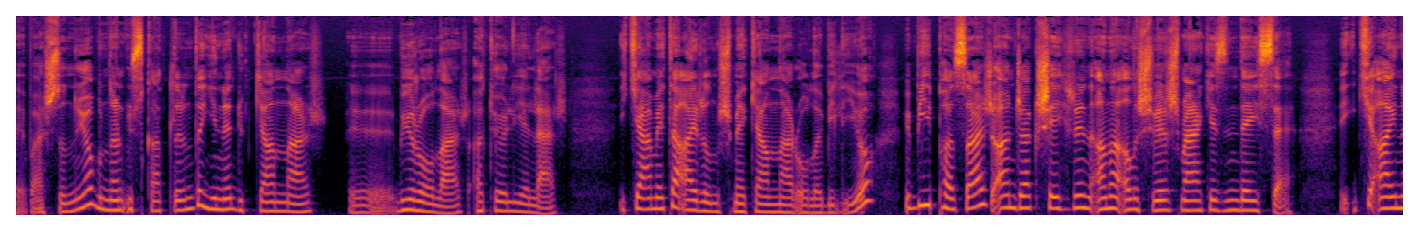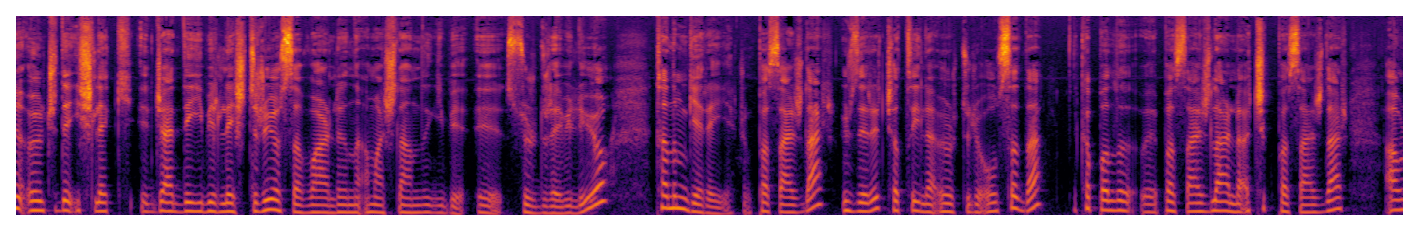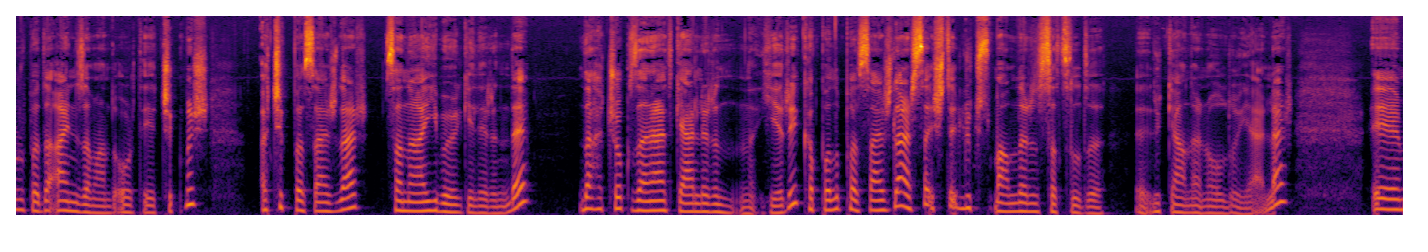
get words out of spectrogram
e, başlanıyor. Bunların üst katlarında yine dükkanlar, bürolar, atölyeler, ikamete ayrılmış mekanlar olabiliyor ve bir pasaj ancak şehrin ana alışveriş merkezindeyse e, iki aynı ölçüde işlek caddeyi birleştiriyorsa varlığını amaçlandığı gibi e, sürdürebiliyor. Tanım gereği çünkü pasajlar üzeri çatıyla örtülü olsa da kapalı pasajlarla açık pasajlar Avrupa'da aynı zamanda ortaya çıkmış. Açık pasajlar sanayi bölgelerinde daha çok zanaatkarların yeri, kapalı pasajlarsa işte lüks malların satıldığı e, dükkanların olduğu yerler. E,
